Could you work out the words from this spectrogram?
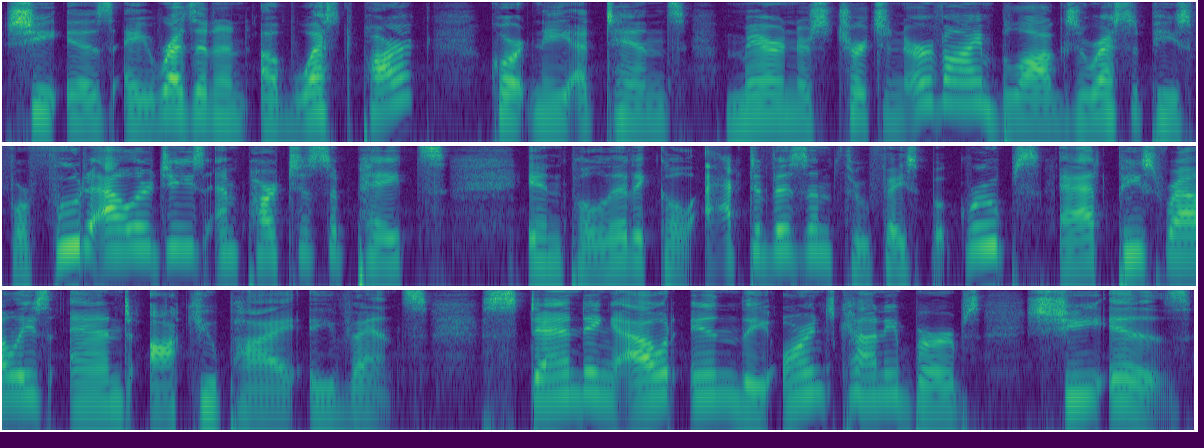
she is a resident of Westpark. Courtney attends Mariners Church in Irvine, blogs recipes for food allergies, and participates in political activism through Facebook groups, at peace rallies, and Occupy events. Standing out in the Orange County burbs, she is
